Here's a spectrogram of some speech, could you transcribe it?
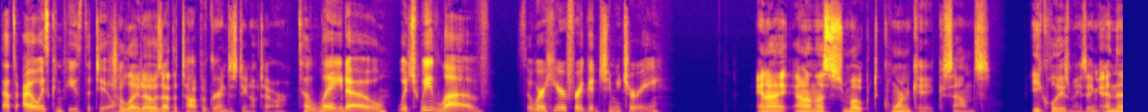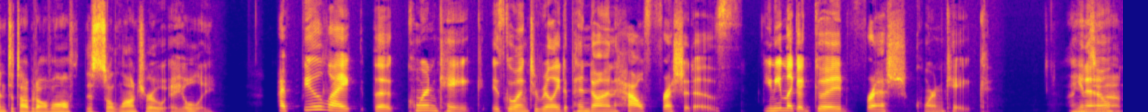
That's I always confuse the two. Toledo is at the top of Gran Destino Tower. Toledo, which we love. So we're here for a good chimichurri. And I and on the smoked corn cake sounds equally as amazing. And then to top it all off, this cilantro aioli. I feel like the corn cake is going to really depend on how fresh it is. You need like a good fresh corn cake. I You can see know? that.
